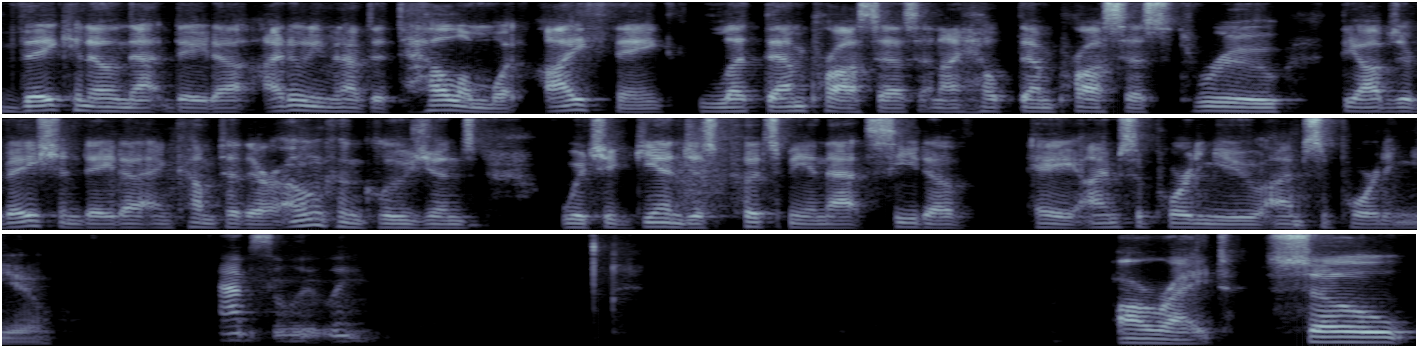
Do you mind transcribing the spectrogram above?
they can own that data. I don't even have to tell them what i think let them process and i help them process through the observation data and come to their own conclusions which again just puts me in that seat of hey i'm supporting you i'm supporting you. Absolutely All right. So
